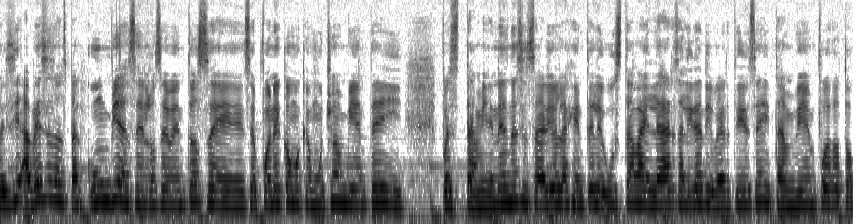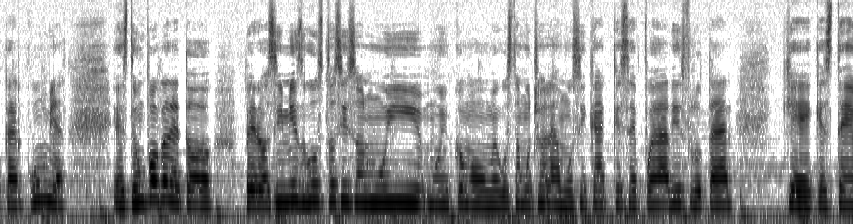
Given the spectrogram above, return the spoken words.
pues sí, a veces hasta cumbias en los eventos se pone como que mucho ambiente y pues también es necesario, la gente le gusta bailar, salir a divertirse y también puedo tocar cumbias, este, un poco de todo, pero sí mis gustos sí son muy, muy como me gusta mucho la música que se pueda disfrutar que, que, esté,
